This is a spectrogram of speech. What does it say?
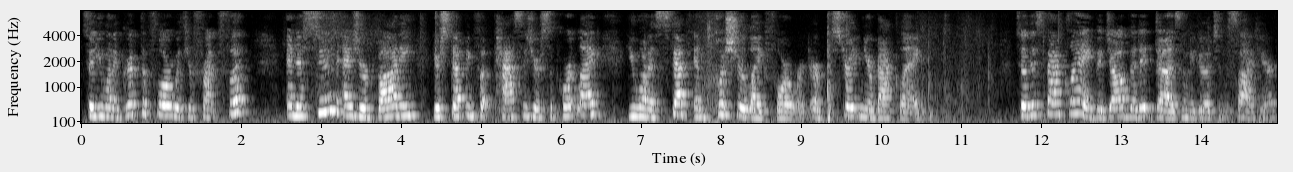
So you want to grip the floor with your front foot. And as soon as your body, your stepping foot passes your support leg, you want to step and push your leg forward or straighten your back leg. So this back leg, the job that it does, let me go to the side here,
